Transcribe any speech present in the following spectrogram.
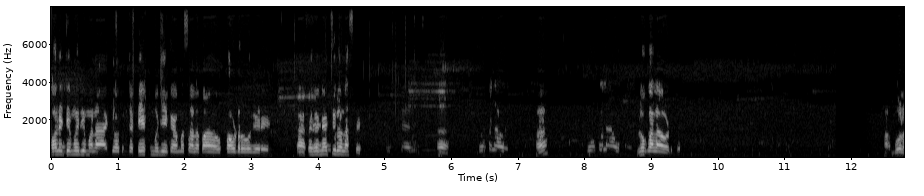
क्वालिटीमध्ये म्हणा किंवा तुमच्या टेस्टमध्ये काय मसाला पावडर वगैरे काय सगळं नॅचरल असते. हा? लोकांना आवडतं. हा बोला.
